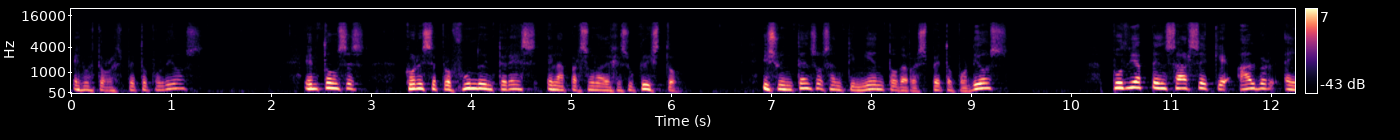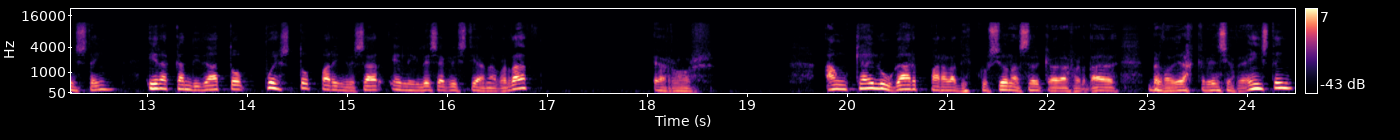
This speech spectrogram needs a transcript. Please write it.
es nuestro respeto por Dios. Entonces, con ese profundo interés en la persona de Jesucristo y su intenso sentimiento de respeto por Dios, podría pensarse que Albert Einstein era candidato puesto para ingresar en la iglesia cristiana, ¿verdad? Error. Aunque hay lugar para la discusión acerca de las verdaderas creencias de Einstein,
